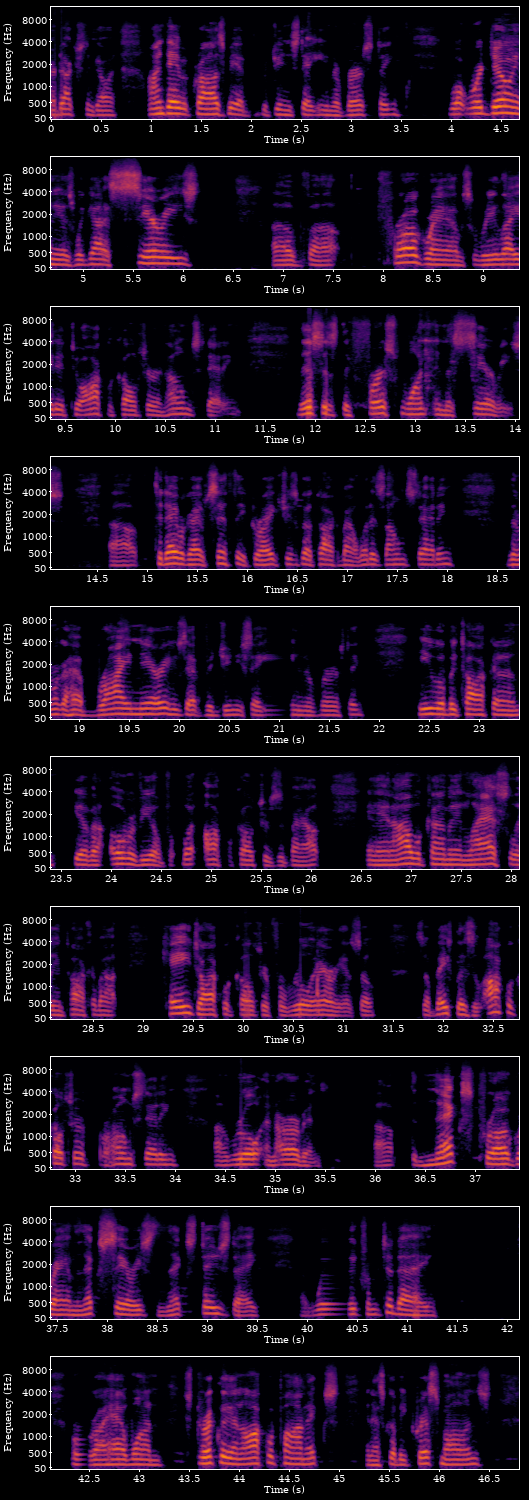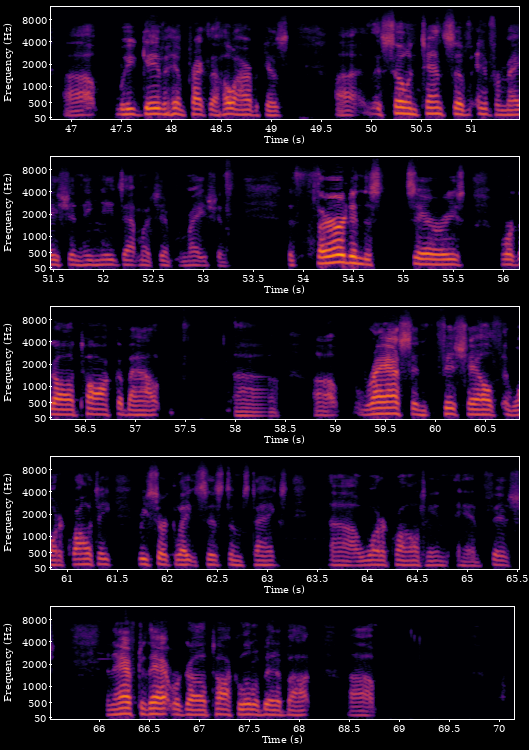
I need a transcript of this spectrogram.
introduction going. I'm David Crosby at Virginia State University. What we're doing is we got a series of uh, programs related to aquaculture and homesteading. This is the first one in the series. Uh, today we're going to have Cynthia Gregg. She's going to talk about what is homesteading. Then we're going to have Brian Nerrie, who's at Virginia State University. He will be talking, and give an overview of what aquaculture is about. And I will come in lastly and talk about cage aquaculture for rural areas. So, so basically this is aquaculture for homesteading, uh, rural and urban. Uh, the next program, the next series, the next Tuesday, a week from today, we're going to have one strictly on aquaponics, and that's going to be Chris Mullins. Uh, we gave him practically a whole hour because uh, it's so intensive information. He needs that much information. The third in the series, we're going to talk about uh, uh, RAS and fish health and water quality, recirculating systems, tanks, uh, water quality, and, and, fish. And after that, we're going to talk a little bit about uh,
